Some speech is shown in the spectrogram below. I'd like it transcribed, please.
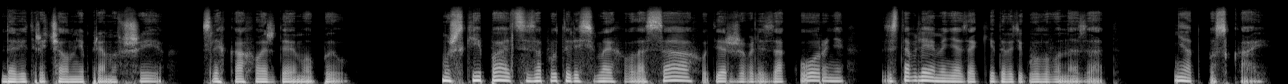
Давид рычал мне прямо в шею, слегка охлаждая мой пыл. Мужские пальцы запутались в моих волосах, удерживали за корни, заставляя меня закидывать голову назад. «Не отпускай».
